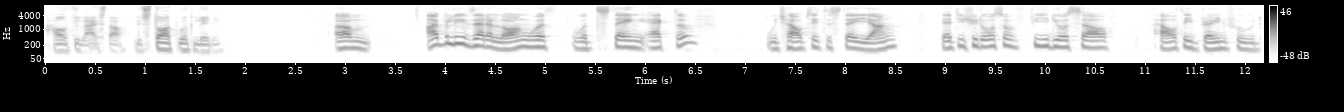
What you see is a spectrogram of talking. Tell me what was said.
healthy lifestyle? Let's start with Lenny. Um, I believe that along with with staying active, which helps you to stay young, that you should also feed yourself healthy brain food.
